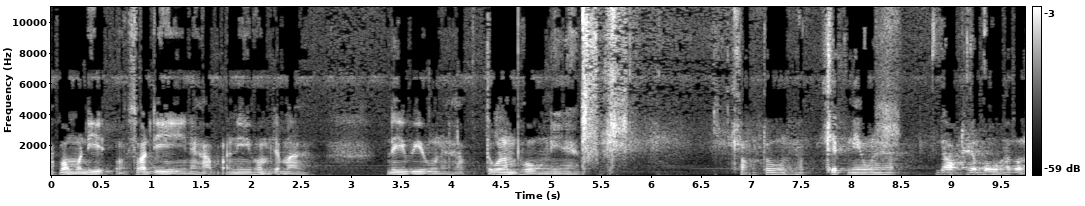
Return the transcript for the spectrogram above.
ครับผมวันนี้สวัสดีนะครับวันนี้ผมจะมารีวิวนะครับ ตู้ลำโพงนี้นะครับสองตู้นะครับสิบนิ้วนะครับ ดอกเทอร์โบครับผม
